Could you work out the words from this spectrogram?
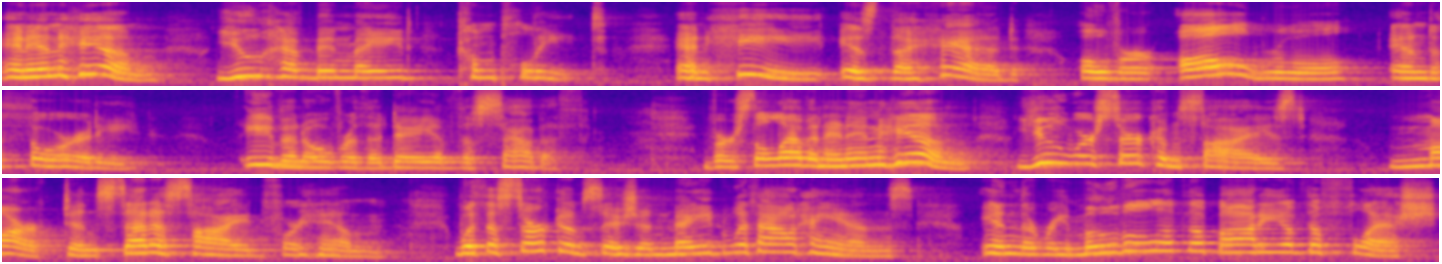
and in him you have been made complete, and he is the head over all rule and authority, even over the day of the Sabbath. Verse 11, and in him you were circumcised, marked, and set aside for him, with a circumcision made without hands, in the removal of the body of the flesh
